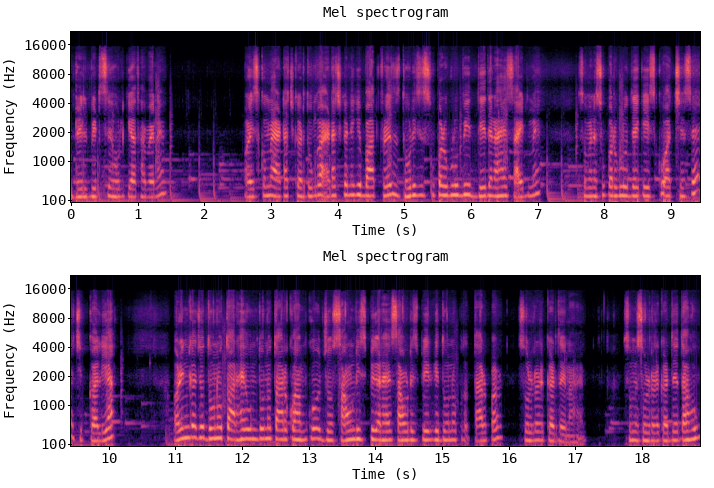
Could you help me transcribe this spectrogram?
ड्रिल बिट से होल्ड किया था मैंने। और इसको मैं अटैच कर दूँगा। अटैच करने के बाद फ्रेंड्स, थोड़ी सी सुपर ग्लू भी दे देना है साइड में। सो, मैंने सुपर ग्लू दे के इसको अच्छे से चिपका लिया। और इनका जो दोनों तार है, उन दोनों तार को हमको जो साउंड स्पीकर है, साउंड स्पीकर के दोनों तार पर सोल्डर कर देना है। सो, मैं सोल्डर कर देता हूँ।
